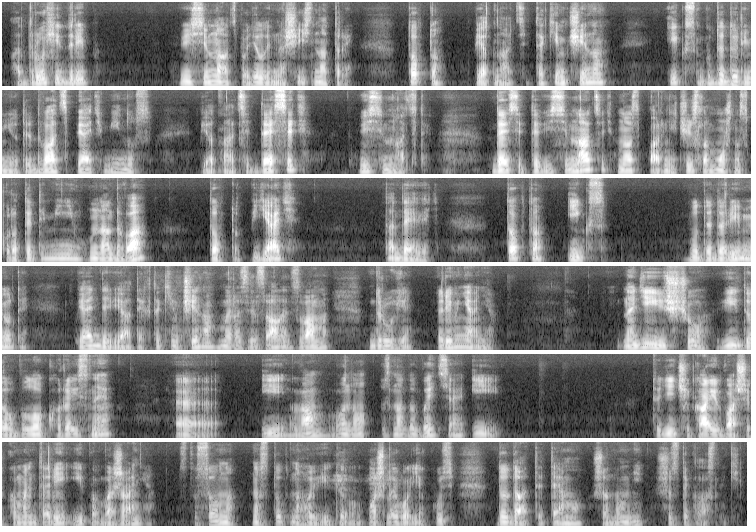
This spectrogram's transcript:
а другий дріб 18 поділити на 6 на 3. Тобто 15. Таким чином, х буде дорівнювати 25 мінус 15, 10, 18. 10 та 18 у нас парні числа можна скоротити мінімум на 2, тобто 5 та 9. Тобто х буде дорівнювати 5 дев'ятих. Таким чином ми розв'язали з вами друге рівняння. Надіюсь, що відео було корисне е, і вам воно знадобиться. І тоді чекаю ваші коментарі і побажання стосовно наступного відео, можливо, якусь додати тему, шановні шестикласники.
